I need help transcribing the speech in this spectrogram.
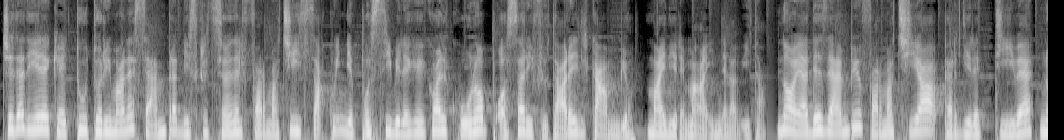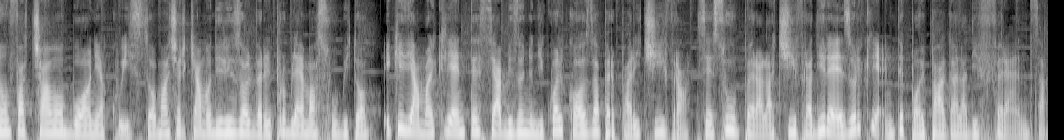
C'è da dire che tutto rimane sempre a discrezione del farmacista, quindi è possibile che qualcuno possa rifiutare il cambio. Mai dire mai nella vita. Noi ad esempio in farmacia per direttive non facciamo buoni acquisto, ma cerchiamo di risolvere il problema subito e chiediamo al cliente se ha bisogno di qualcosa per pari cifra. Se supera la cifra di reso il cliente poi paga la differenza.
